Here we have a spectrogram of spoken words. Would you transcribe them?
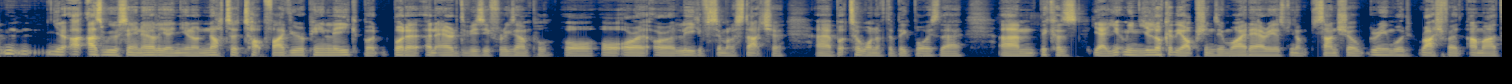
you know, as we were saying earlier, you know, not a top five European league, but but a, an Eredivisie, for example, or or or a, or a league of similar stature, uh, but to one of the big boys there. Um, because yeah, you, I mean, you look at the options in wide areas. You know, Sancho, Greenwood, Rashford, Amad.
